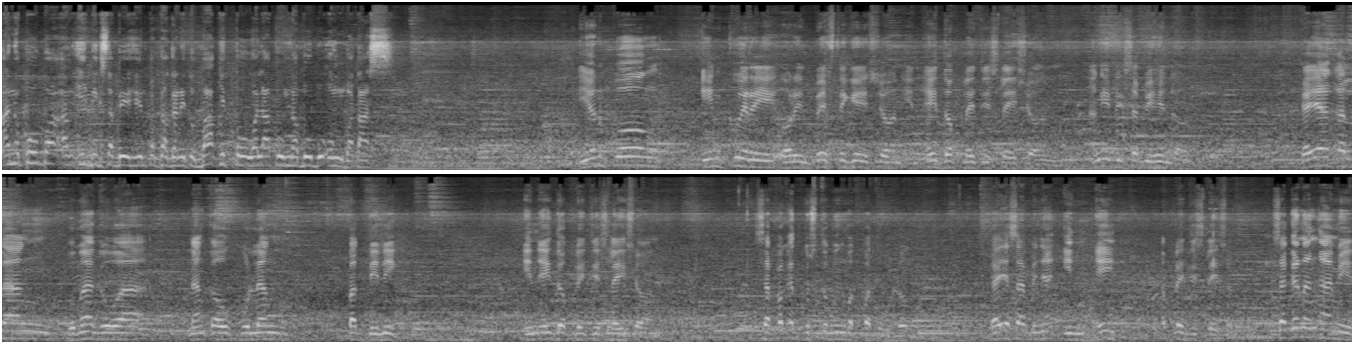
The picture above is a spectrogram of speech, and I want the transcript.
Ano po ba ang ibig sabihin pagka ganito? Bakit po wala pong nabubuong batas? Yun pong inquiry or investigation in aid of legislation, ang ibig sabihin nun, kaya ka lang gumagawa ng kaukulang pagdinig in aid of legislation sapagkat gusto mong magpatulong. Kaya sabi niya, in aid of legislation. Sa ganang amin,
